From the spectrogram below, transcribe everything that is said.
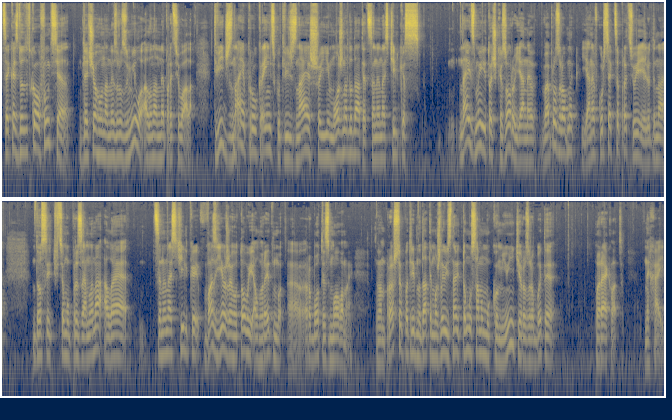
Це якась додаткова функція, для чого вона не зрозуміла, але вона не працювала. Twitch знає про українську, Twitch знає, що її можна додати. Це не настільки. Навіть з моєї точки зору, я не веб-розробник, я не в курсі, як це працює. Я людина досить в цьому приземлена, але це не настільки. У вас є вже готовий алгоритм е, роботи з мовами. Вам просто потрібно дати можливість навіть тому самому ком'юніті розробити переклад. Нехай.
